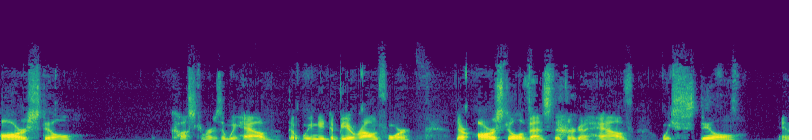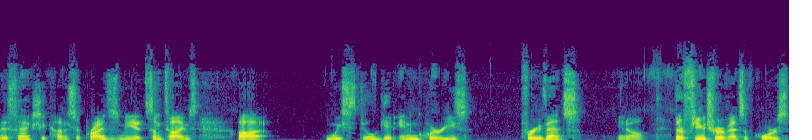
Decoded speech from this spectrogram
are still customers that we have that we need to be around for. There are still events that they're going to have. We still, and this actually kind of surprises me at sometimes, uh, we still get inquiries for events. You know, they're future events, of course,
